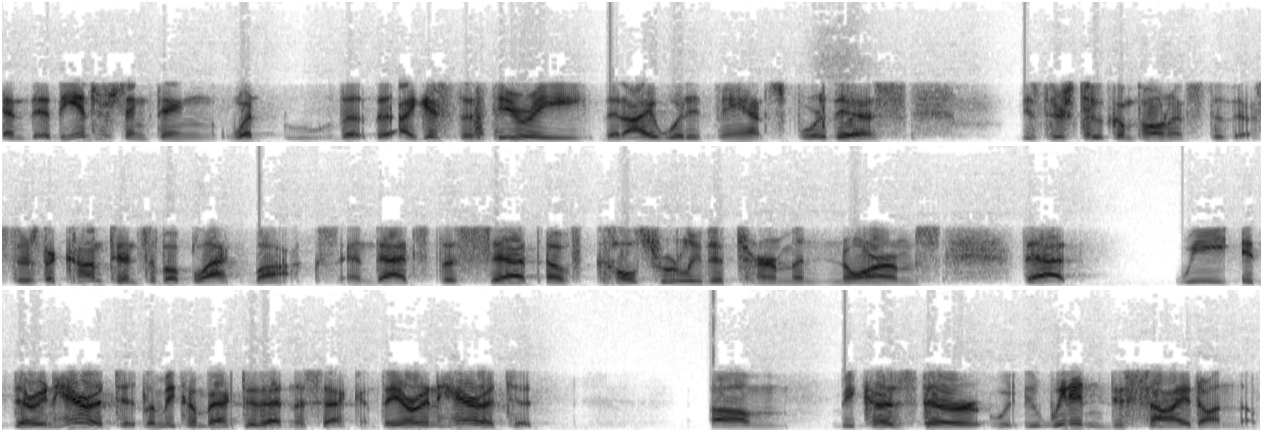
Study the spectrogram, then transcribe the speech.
and the, the interesting thing, what the, the, I guess the theory that I would advance for this is there's two components to this. There's the contents of a black box, and that's the set of culturally determined norms that we it, they're inherited. Let me come back to that in a second. They are inherited um, because they're we, we didn't decide on them.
